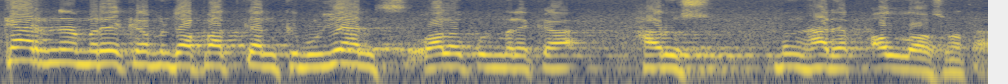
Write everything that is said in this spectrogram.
karena mereka mendapatkan kemuliaan walaupun mereka harus menghadap Allah SWT.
